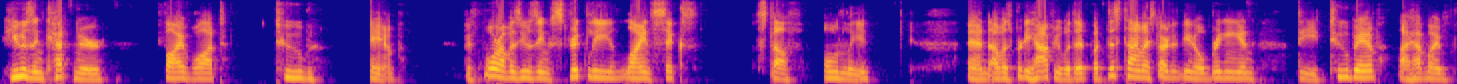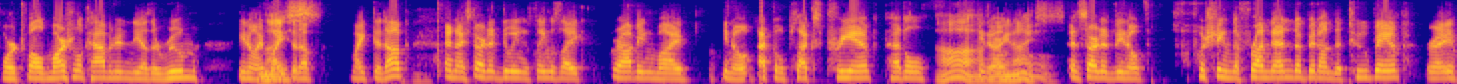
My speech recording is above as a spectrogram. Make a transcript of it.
Hughes and Kettner five watt tube amp. Before I was using strictly line six stuff only, and I was pretty happy with it. But this time I started, you know, bringing in the tube amp. I have my 412 Marshall cabinet in the other room. You know, I Nice. mic'd it up, mic'd it up, and I started doing things like grabbing my, you know, Echoplex preamp pedal Ah, You know, very nice. and started, you know, f- pushing the front end a bit on the tube amp, right?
